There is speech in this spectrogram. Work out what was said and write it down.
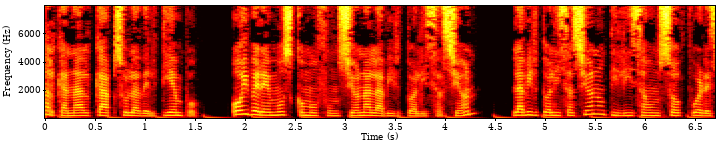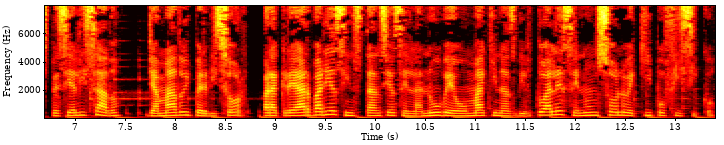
al canal Cápsula del Tiempo. Hoy veremos cómo funciona la virtualización. La virtualización utiliza un software especializado, llamado hipervisor, para crear varias instancias en la nube o máquinas virtuales en un solo equipo físico.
